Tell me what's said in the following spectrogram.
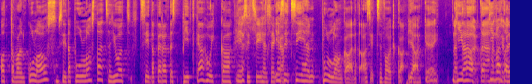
ottavan kulaus siitä pullosta, että sä juot siitä periaatteessa pitkää huikkaa. Ja sit siihen sekä. Ja sitten siihen pulloon kaadetaan sitten se vodka. Ja Okei. No kiva, tää- tai, tämähän kiva tai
